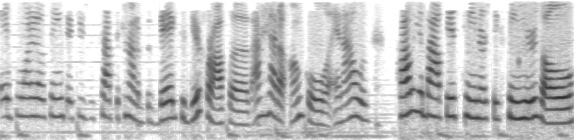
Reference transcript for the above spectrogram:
it's one of those things that you just have to kind of beg to differ off of. I had an uncle, and I was probably about 15 or 16 years old,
